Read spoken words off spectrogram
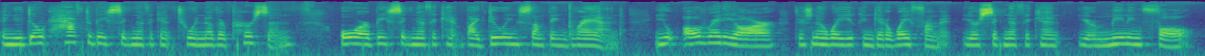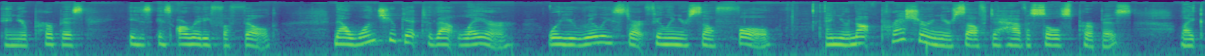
And you don't have to be significant to another person or be significant by doing something grand. You already are. There's no way you can get away from it. You're significant, you're meaningful, and your purpose is, is already fulfilled. Now, once you get to that layer where you really start feeling yourself full, and you're not pressuring yourself to have a soul's purpose, like,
